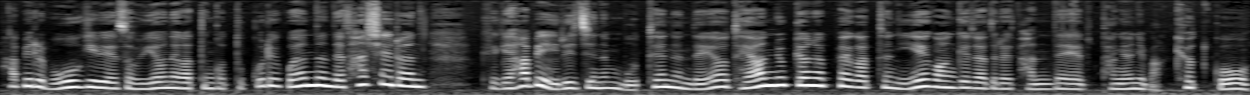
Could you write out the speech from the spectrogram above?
합의를 모으기 위해서 위원회 같은 것도 꾸리고 했는데 사실은 그게 합의에 이르지는 못했는데요. 대한육견협회 같은 이해관계자들의 반대에 당연히 막혔고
